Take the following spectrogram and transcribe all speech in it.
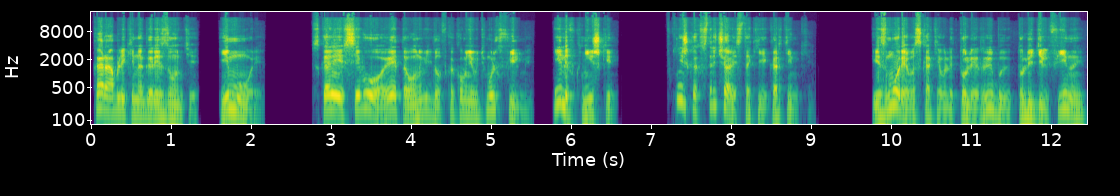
кораблики на горизонте и море. Скорее всего, это он видел в каком-нибудь мультфильме или в книжке. В книжках встречались такие картинки. Из моря выскакивали то ли рыбы, то ли дельфины,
